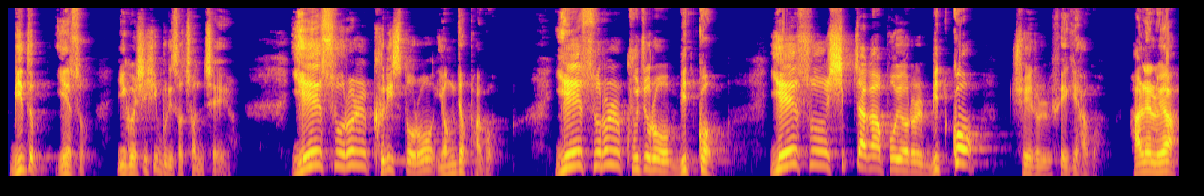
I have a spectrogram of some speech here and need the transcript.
믿음, 예수. 이것이 히브리서 전체예요. 예수를 그리스도로 영접하고 예수를 구주로 믿고 예수 십자가 보혈을 믿고 죄를 회개하고 할렐루야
